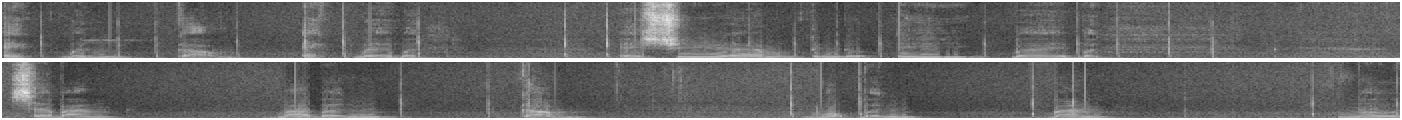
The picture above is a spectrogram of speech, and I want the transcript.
s bình, cộng. Sb bình. Để suy ra mình tính được y b, bình sẽ bằng 3 bình cộng 1 bình bằng 10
